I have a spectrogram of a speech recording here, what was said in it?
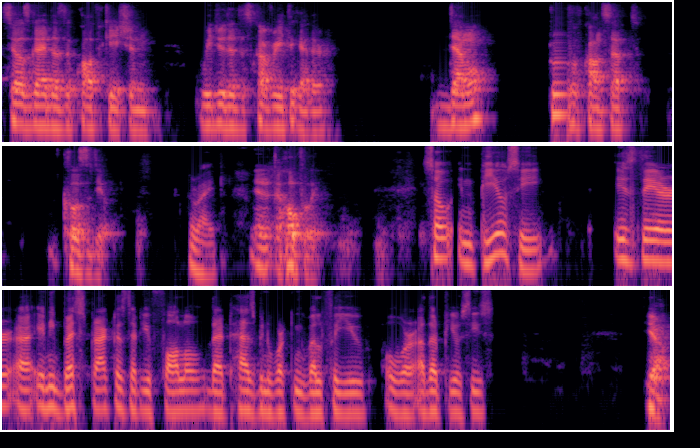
Sales guy does the qualification. We do the discovery together. Demo, proof of concept, close the deal. Right. And hopefully. So in POC, is there uh, any best practice that you follow that has been working well for you over other POCs? Yeah,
